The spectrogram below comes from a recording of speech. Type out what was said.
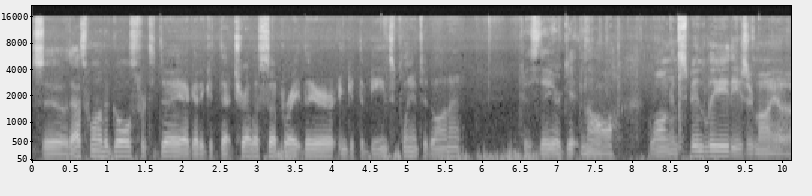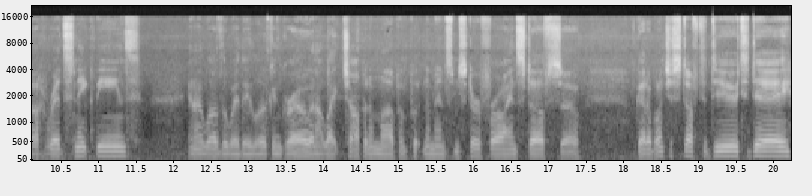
So that's one of the goals for today. I got to get that trellis up right there and get the beans planted on it because they are getting all long and spindly. These are my uh, red snake beans and I love the way they look and grow and I like chopping them up and putting them in some stir fry and stuff so I've got a bunch of stuff to do today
